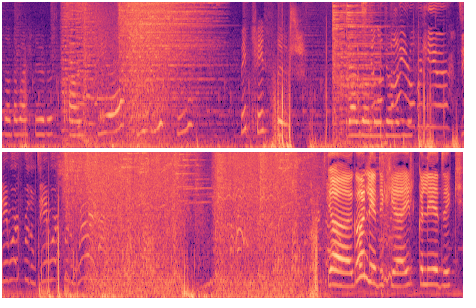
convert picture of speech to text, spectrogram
Başımıza da başlıyoruz. Karşıya ve Chester. Biraz zorlayıcı olabilir. Fire over here. Teamwork for the teamwork for the win! Ya gol yedik ya. İlk golü yedik.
